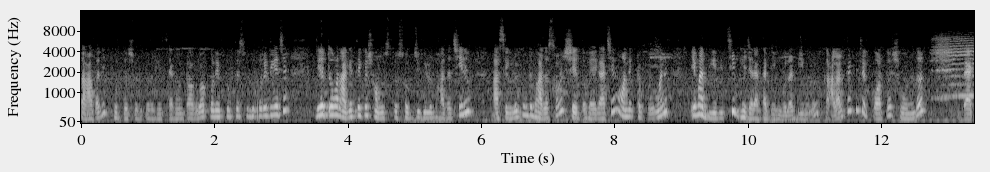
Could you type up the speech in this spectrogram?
তাড়াতাড়ি ফুটতে শুরু করে দিয়েছে। এখন টকবক করে ফুটতে শুরু করে দিয়েছে। যেহেতু আমার আগে থেকে সমস্ত সবজিগুলো ভাজা ছিল, আর সেগুলো কিন্তু ভাজার সময় সেদ্ধ হয়ে গেছে, অনেকটা পরিমাণে। এবার দিয়ে দিচ্ছি ভেজে রাখা ডিমগুলো। ডিমগুলো কালার দেখেছে? কত সুন্দর। দেখ।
